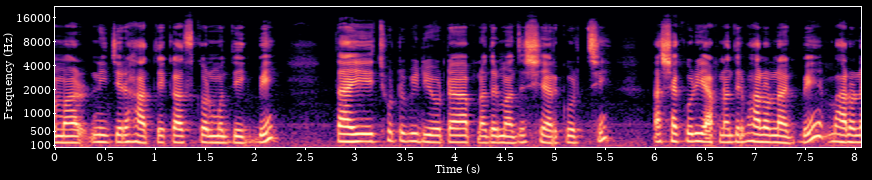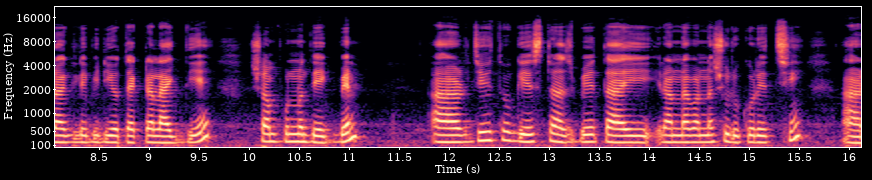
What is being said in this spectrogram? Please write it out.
আমার নিজের হাতে কাজকর্ম দেখবে। তাই এই ছোট ভিডিওটা আপনাদের মাঝে শেয়ার করছি। আশা করি আপনাদের ভালো লাগবে। ভালো লাগলে ভিডিওতে একটা লাইক দিয়ে সম্পূর্ণ দেখবেন। আর যেহেতু গেস্ট আসবে, তাই রান্নাবান্না শুরু করেছি আর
